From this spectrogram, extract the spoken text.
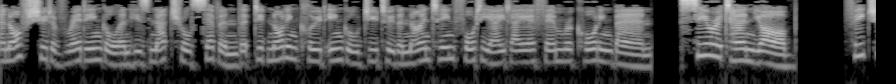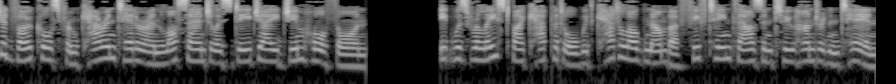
an offshoot of Red Ingle and his Natural Seven that did not include Ingle due to the 1948 AFM recording ban. Serutan Yob featured vocals from Karen Tedder and Los Angeles DJ Jim Hawthorne. It was released by Capitol with catalog number 15210,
